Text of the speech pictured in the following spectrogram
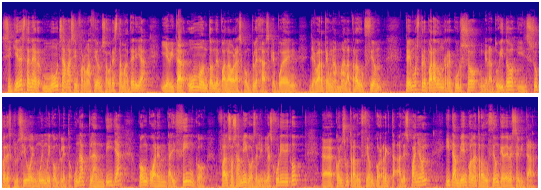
Si quieres tener mucha más información sobre esta materia y evitar un montón de palabras complejas que pueden llevarte a una mala traducción, te hemos preparado un recurso gratuito y súper exclusivo y muy muy completo. Una plantilla con 45 falsos amigos del inglés jurídico, eh, con su traducción correcta al español y también con la traducción que debes evitar.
